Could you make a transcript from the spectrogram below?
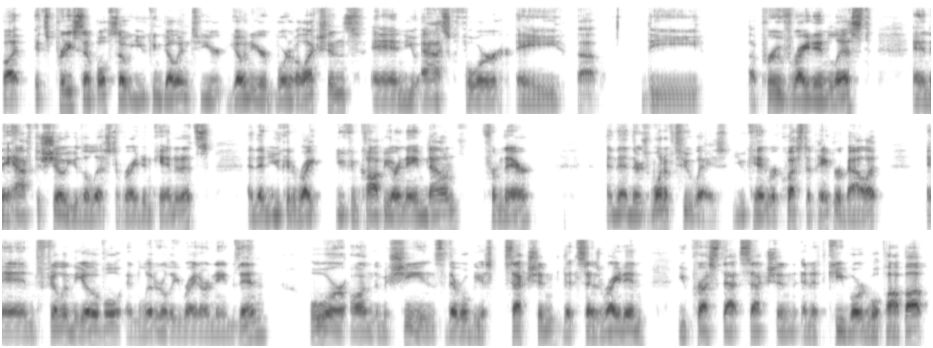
but it's pretty simple. So you can go into your go into your board of elections and you ask for a uh, the approved write-in list, and they have to show you the list of write-in candidates, and then you can write you can copy our name down from there, and then there's one of two ways. You can request a paper ballot and fill in the oval and literally write our names in, or on the machines there will be a section that says write in. You press that section and a keyboard will pop up,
